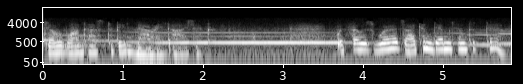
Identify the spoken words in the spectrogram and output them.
still want us to be married, Isaac. With those words, I condemned him to death.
